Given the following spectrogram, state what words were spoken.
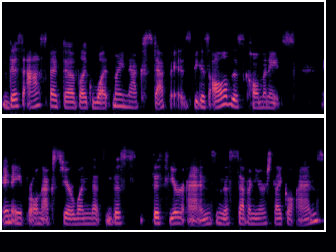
this aspect of like what my next step is, because all of this culminates in April next year when that this this year ends and the seven year cycle ends.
